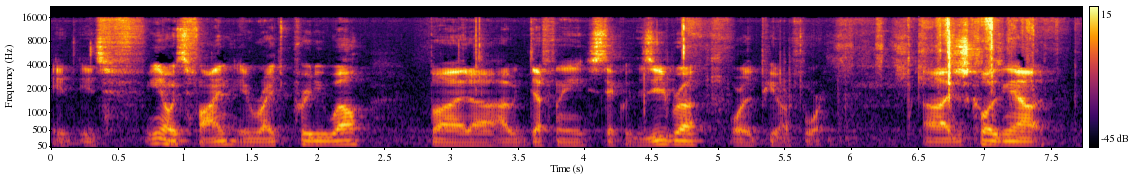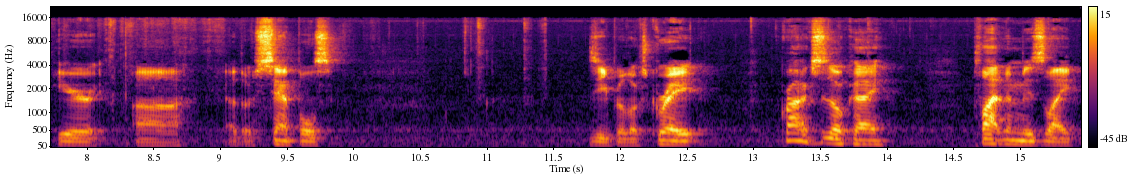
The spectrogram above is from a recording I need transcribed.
it, it's you know it's fine. It writes pretty well, but uh, I would definitely stick with the Zebra or the PR4. Uh, just closing out here, uh, those samples. Zebra looks great. Chronix is okay. Platinum is like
